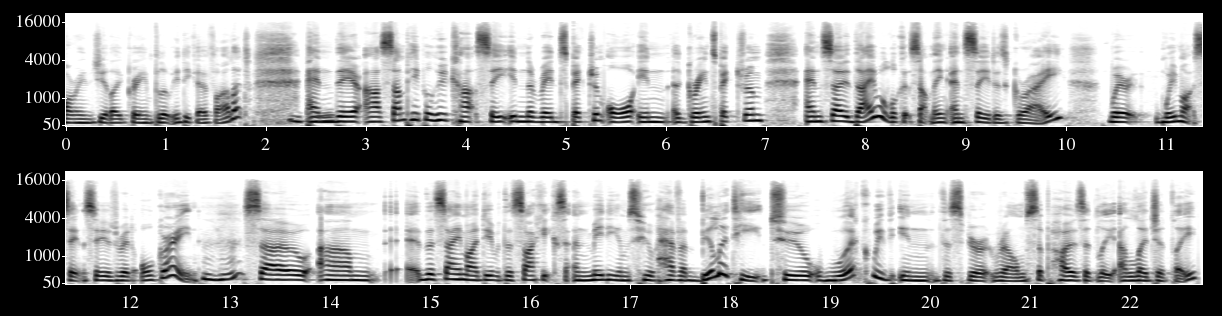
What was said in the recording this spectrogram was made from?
orange, yellow, green, blue, indigo, violet, Mm-hmm. and there are some people who can't see in the red spectrum or in a green spectrum, and so they will look at something and see it as grey, where we might see it and see it as red or green. So um, the same idea with the psychics and mediums who have ability to work within the spirit realm, supposedly, allegedly,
